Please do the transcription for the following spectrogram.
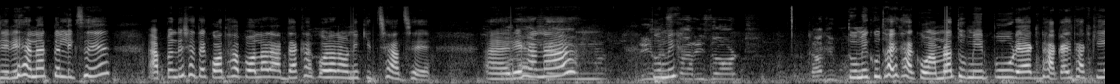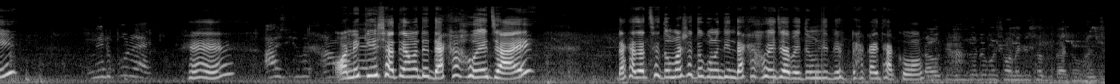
যে রেহানা একটা লিখছে আপনাদের সাথে কথা বলার আর দেখা করার অনেক ইচ্ছা আছে। রেহানা তুমি? তুমি- রিসর্ট গাজীপুর। তুমি কোথায় থাকো? আমরা তো মিরপুর এক ঢাকায় থাকি। মিরপুর এক। হ্যাঁ। অনেকের সাথে আমাদের দেখা হয়ে যায়। দেখা যাচ্ছে তোমার সাথে কোনোদিন দেখা হয়ে যাবে তুমি যদি ঢাকায় থাকো। কালকে রিসর্টে বসে অনেকের সাথে দেখা হয়েছে।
